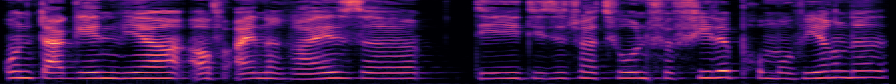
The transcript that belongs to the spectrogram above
Und da gehen wir auf eine Reise, die die Situation für viele Promovierende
